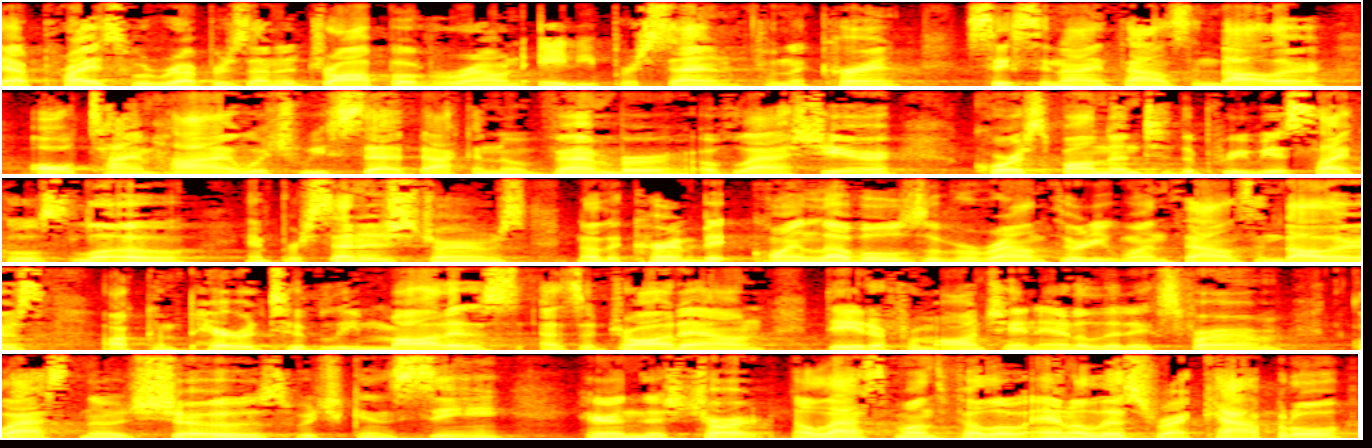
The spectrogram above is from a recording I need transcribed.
That price would represent a drop of around 80% from the current $69,000 all-time high, which we set back in November of last year, corresponding to the previous cycle's low in percentage terms. Now the current Bitcoin levels of around $31,000 are comparatively modest as a drawdown. Data from on-chain analytics firm Glassnode shows, which you can see here in this chart. Now last month, fellow analysts Rekt Capital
